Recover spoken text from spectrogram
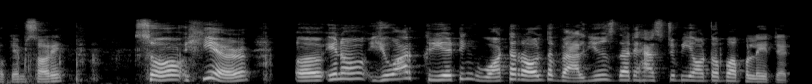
okay i'm sorry. So here uh, you know you are creating what are all the values that has to be auto populated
